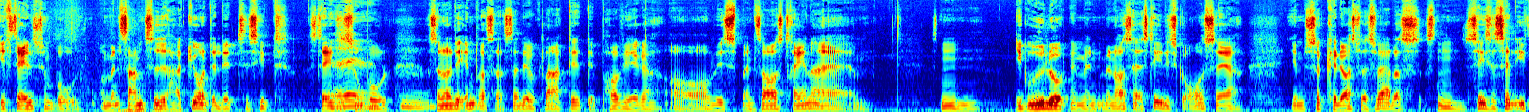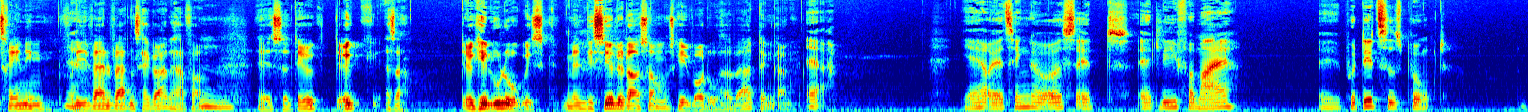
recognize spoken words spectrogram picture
et statussymbol, og man samtidig har gjort det lidt til sit statussymbol. Ja, ja. Mm. Så når det ændrer sig, så er det jo klart, det, det påvirker, og, og hvis man så også træner af sådan, ikke udelukkende, men, men også af æstetiske årsager, jamen, så kan det også være svært at sådan, se sig selv i træningen, fordi ja. Hvad i alverden skal jeg gøre det her for? Mm. Øh, Så det er jo ikke, det er jo ikke, altså, det er jo ikke helt ulogisk, men det siger lidt også om måske, hvor du havde været dengang. Ja. Ja, og jeg tænker også, at, at lige for mig, øh, på det tidspunkt,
